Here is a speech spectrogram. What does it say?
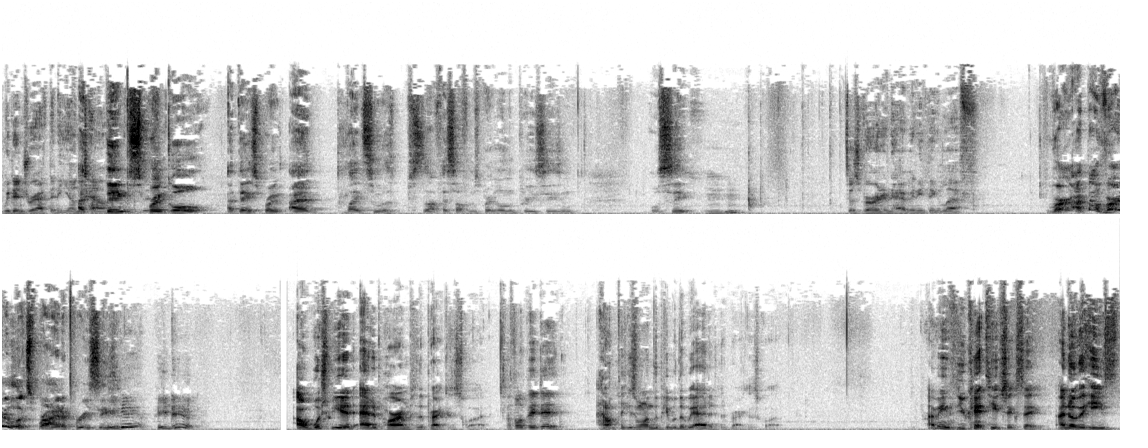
we didn't draft any young talent. I talent. think in the position. Sprinkle. I think Sprinkle. I like some of the stuff I saw from Sprinkle in the preseason. We'll see. Mm-hmm. Does Vernon have anything left? Ver, I thought Vernon looked spry in the preseason. He did. I wish we had added Parham to the practice squad. I thought they did. I don't think he's one of the people that we added to the practice squad. I mean, you can't teach six eight. I know that he's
